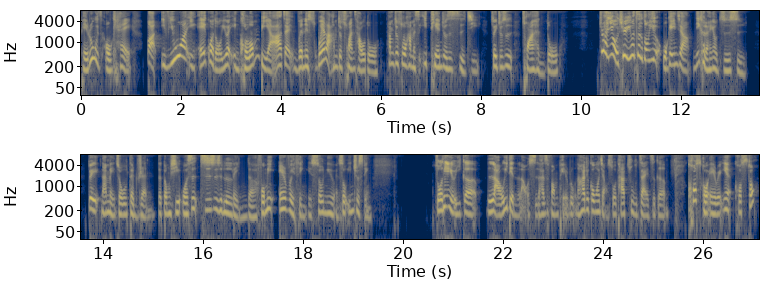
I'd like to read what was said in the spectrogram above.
Peru is OK，but if you are in Ecuador, you are in Colombia，在 Venezuela，他们就穿超多，他们就说他们是一天就是四季，所以就是穿很多，就很有趣。因为这个东西，我跟你讲，你可能很有知识。对南美洲的人的东西，我是知识是零的。For me, everything is so new and so interesting。昨天有一个老一点的老师，他是方培入然后他就跟我讲说，他住在这个 Costco area，因为 Costco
